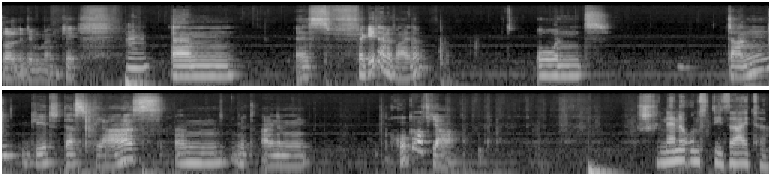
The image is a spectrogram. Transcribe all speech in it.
in dem Moment, okay. Hm. Ähm, es vergeht eine Weile und dann geht das Glas ähm, mit einem Ruck auf Ja. Nenne uns die Seite.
